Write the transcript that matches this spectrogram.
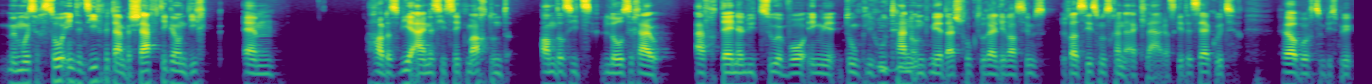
man muss sich so intensiv mit dem beschäftigen und ich ähm, habe das wie einerseits nicht gemacht und andererseits höre ich auch einfach den Leuten zu, die irgendwie dunkle Haut Mhm. haben und mir den strukturellen Rassismus, Rassismus können erklären Es gibt ein sehr gutes Hörbuch zum Beispiel,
